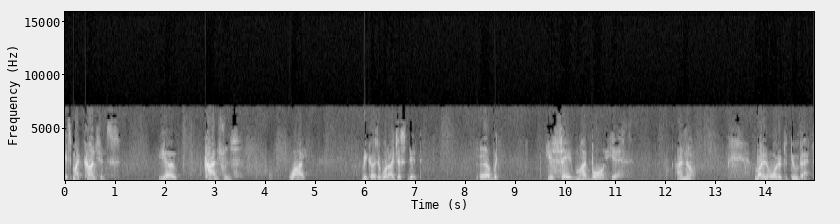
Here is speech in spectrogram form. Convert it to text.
It's my conscience. Your conscience? Why? Because of what I just did. Yeah, but you saved my boy. Yes. I know. But in order to do that,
